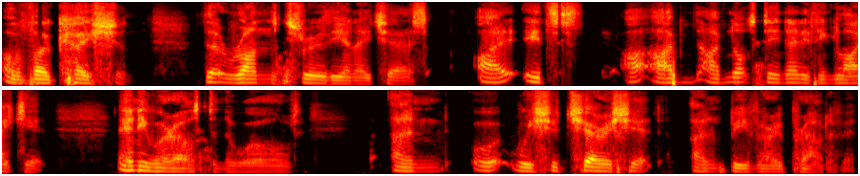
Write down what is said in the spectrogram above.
of vocation that runs through the NHS. I it's I, I've I've not seen anything like it anywhere else in the world, and we should cherish it and be very proud of it.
